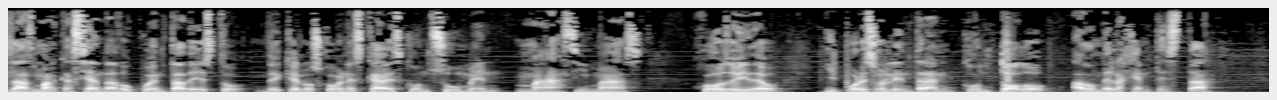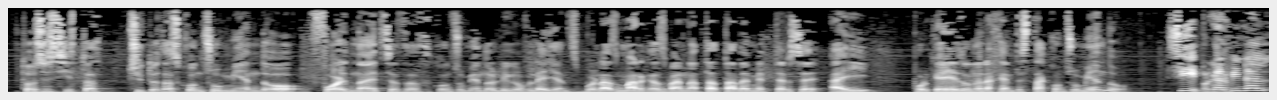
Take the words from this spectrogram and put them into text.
las marcas se han dado cuenta de esto, de que los jóvenes cada vez consumen más y más juegos de video y por eso le entran con todo a donde la gente está. Entonces, si, estás, si tú estás consumiendo Fortnite, si estás consumiendo League of Legends, pues las marcas van a tratar de meterse ahí porque ahí es donde la gente está consumiendo. Sí, porque al final,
